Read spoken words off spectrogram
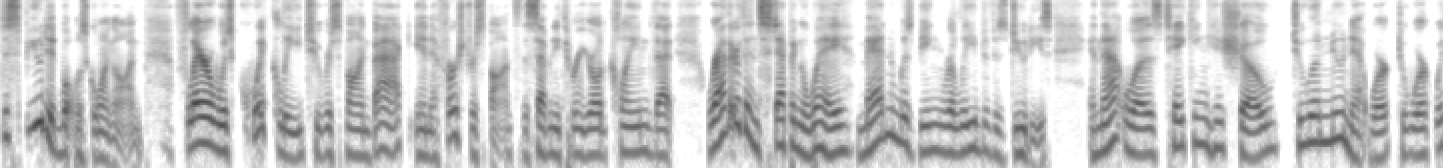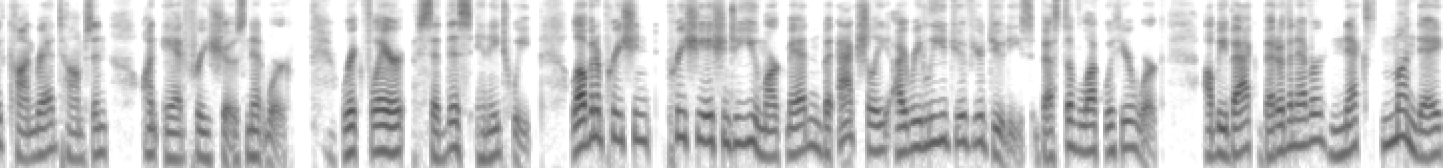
disputed what was going on. Flair was quickly to respond back in a first response. The 73 year old claimed that rather than stepping away, Madden was being relieved of his duties, and that was taking his show to a new network to work with Conrad Thompson on Ad Free Shows Network. Ric Flair said this in a tweet Love and appreciation, to you, Mark Madden, but actually, I relieved you of your duties. Best of luck with your work. I'll be back better than ever next Monday,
